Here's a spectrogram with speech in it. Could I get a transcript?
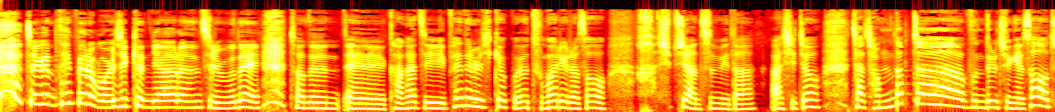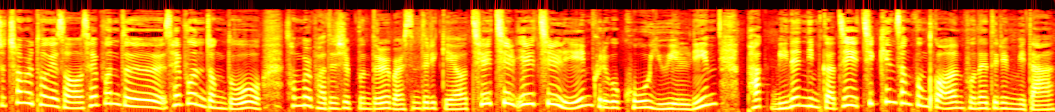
최근 택배로 뭘 시켰냐라는 질문에 저는 예, 강아지 패드를 시켰고요. 두 마리라서 하, 쉽지 않습니다. 아시죠? 자, 정답자 분들 중에서 추첨을 통해서 세 분들 세 분 정도 선물 받으실 분들 말씀드릴게요. 7717님 그리고 고유일 님, 박민혜 님까지 치킨 상품권 보내 드립니다.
